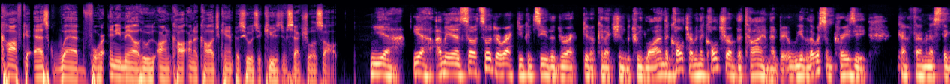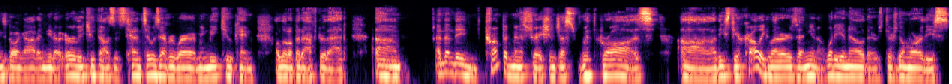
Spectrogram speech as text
Kafka-esque web for any male who on co- on a college campus who was accused of sexual assault. Yeah, yeah. I mean, so it's so direct. You could see the direct, you know, connection between law and the culture. I mean, the culture of the time had been, you know, there was some crazy kind of feminist things going on in, you know, early 2010s. It was everywhere. I mean, Me Too came a little bit after that. Um, and then the Trump administration just withdraws uh, these dear colleague letters, and you know, what do you know? There's there's no more of these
